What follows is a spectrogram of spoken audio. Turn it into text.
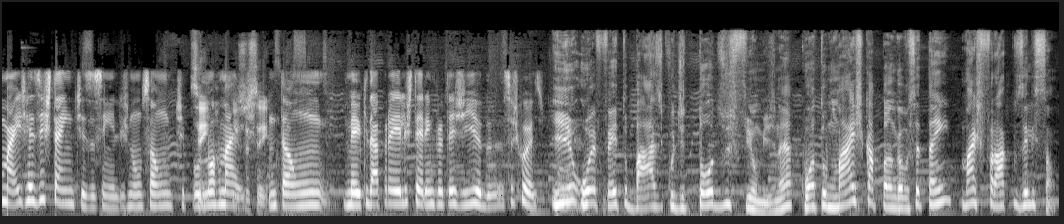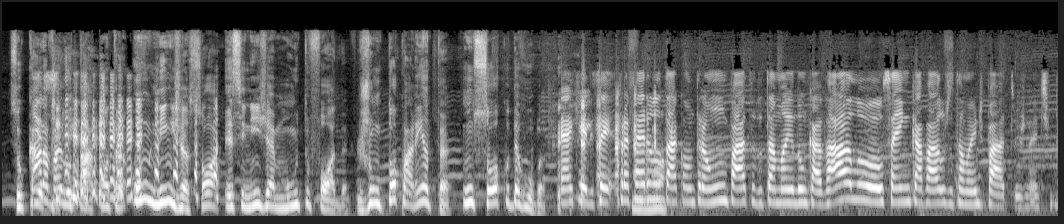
mais resistentes, assim, eles não são, tipo, Sim, normais. isso sim. Então, meio que dá pra eles terem protegido, essas coisas. E o efeito básico de todos os filmes, né? Quanto mais capanga você tem, mais fracos eles são. Se o cara Isso. vai lutar contra um ninja só, esse ninja é muito foda. Juntou 40, um soco derruba. É aquele, você prefere Não. lutar contra um pato do tamanho de um cavalo ou 100 cavalos do tamanho de patos, né? Tipo,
